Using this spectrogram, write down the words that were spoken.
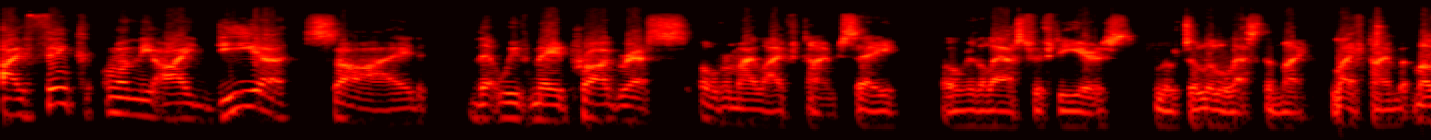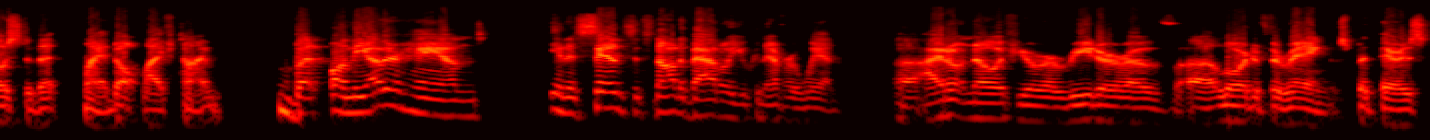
I think on the idea side that we've made progress over my lifetime, say over the last 50 years. It's a little less than my lifetime, but most of it my adult lifetime. But on the other hand, in a sense, it's not a battle you can ever win. Uh, I don't know if you're a reader of uh, Lord of the Rings, but there's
